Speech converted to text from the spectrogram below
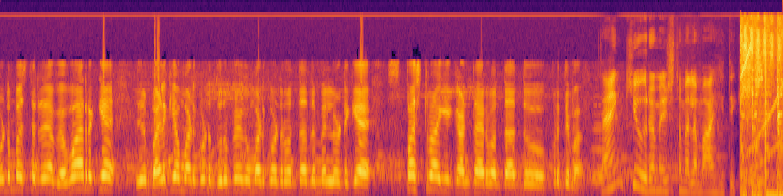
ಕುಟುಂಬಸ್ಥರ ವ್ಯವಹಾರಕ್ಕೆ ಬಳಕೆ ಮಾಡಿಕೊಂಡು ದುರುಪಯೋಗ ಮಾಡಿಕೊಂಡಿರುವಂತದ್ದು ಮೇಲ್ನೋಟಕ್ಕೆ ಸ್ಪಷ್ಟವಾಗಿ ಕಾಣ್ತಾ ಇರುವಂತಹದ್ದು ಪ್ರತಿಮಾ. ಥ್ಯಾಂಕ್ ಯು ರಮೇಶ್ ತಮ್ಮೆಲ್ಲ ಮಾಹಿತಿಗೆ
